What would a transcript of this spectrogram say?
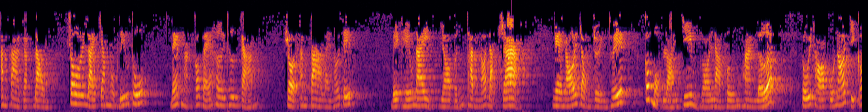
Anh ta gật đầu, Rồi lại chăm một điếu thuốc. Nét mặt có vẻ hơi thương cảm. Rồi anh ta lại nói tiếp. Biệt hiệu này do Vĩnh Thành nó đặt ra. Nghe nói trong truyền thuyết, Có một loại chim gọi là Phượng Hoàng Lửa. Tuổi thọ của nó chỉ có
